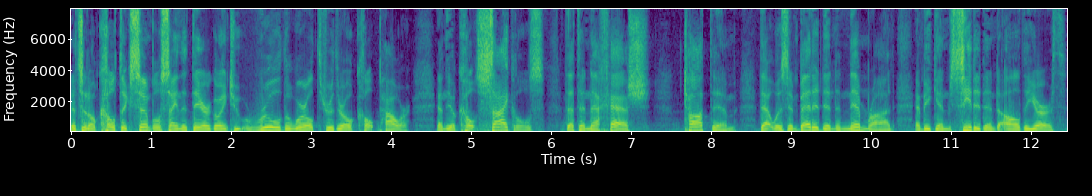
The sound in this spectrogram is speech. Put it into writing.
It's an occultic symbol saying that they are going to rule the world through their occult power. And the occult cycles that the Nachash taught them that was embedded into Nimrod and began seeded into all the earth.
